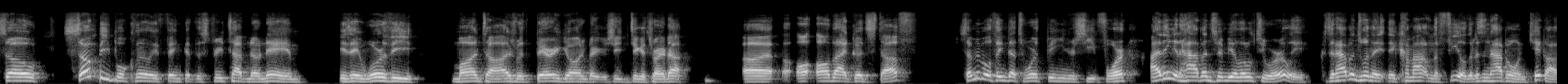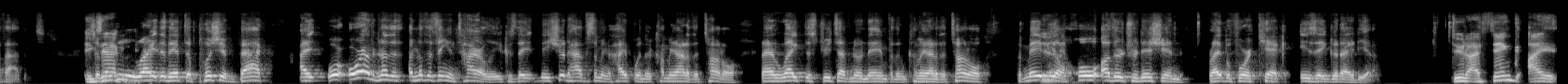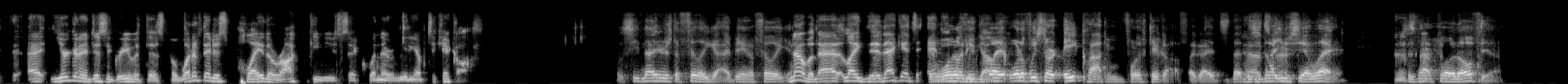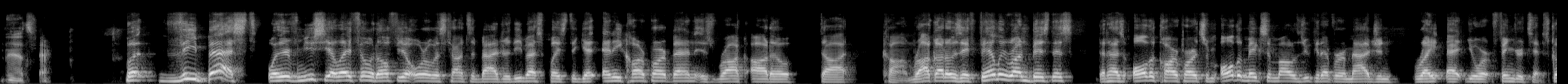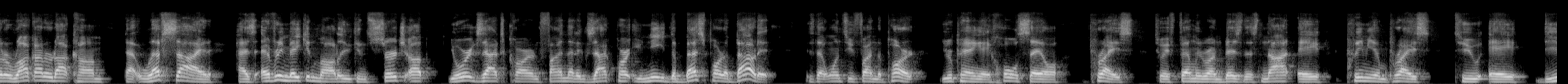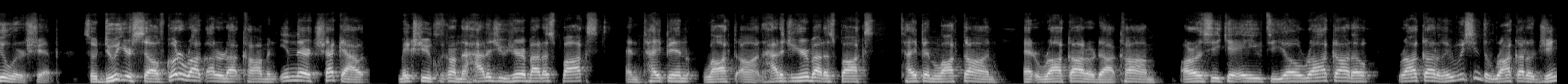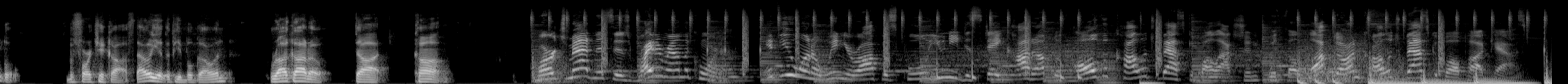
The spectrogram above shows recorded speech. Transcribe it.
So some people clearly think that the streets have no name is a worthy montage with Barry going, bet your season tickets right up, uh, all, all that good stuff. Some people think that's worth being in your seat for. I think it happens maybe a little too early because it happens when they, they come out in the field. It doesn't happen when kickoff happens. Exactly. So maybe right that they have to push it back. I or or have another another thing entirely because they they should have something hype when they're coming out of the tunnel. And I like the streets have no name for them coming out of the tunnel, but maybe Yeah. a whole other tradition right before kick is a good idea. Dude, I think I, uh you're going to disagree with this, but what if they just play the Rocky music when they're leading up to kickoff? Well, see, now you're just a Philly guy being a Philly guy. No, but that like that gets And what if anybody we play, what if we start eight clapping before the kickoff? Like it's that this is not fair. UCLA. This is fair. not Philadelphia. That's fair. But the best, whether from UCLA, Philadelphia, or a Wisconsin Badger, the best place to get any car part, Ben, is rockauto.com. Rock Auto is a family run business that has all the car parts from all the makes and models you could ever imagine right at your fingertips. Go to rockauto.com. That left side has every make and model. You can search up your exact car and find that exact part you need. The best part about it is that once you find the part, you're paying a wholesale price to a family run business, not a premium price to a dealership. So do it yourself. Go to rockauto.com and in their checkout, make sure you click on the How Did You Hear About Us box and type in locked on. How did you hear about us box? Type in locked on at rockauto.com. R O C K A U T O, Rock Auto, Rock Auto. Maybe we should need the Rock Auto jingle before kickoff. That would get the people going. RockAuto.com. March Madness is right around the corner. If you want to win your office pool, you need to stay caught up with all the college basketball action with the Locked On College Basketball Podcast.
